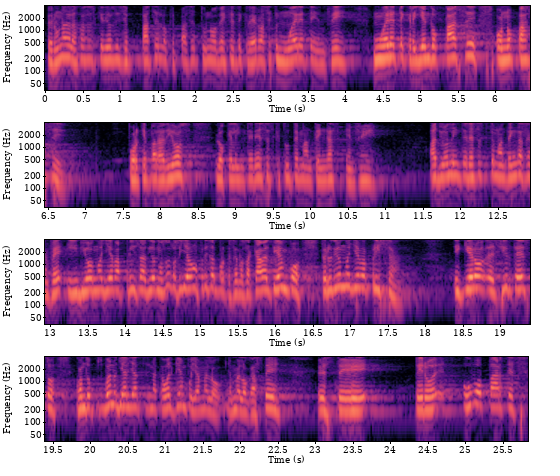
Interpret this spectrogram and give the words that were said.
Pero una de las cosas que Dios dice, pase lo que pase, tú no dejes de creer, así que muérete en fe, muérete creyendo, pase o no pase. Porque para Dios lo que le interesa es que tú te mantengas en fe. A Dios le interesa que te mantengas en fe y Dios no lleva prisa. Dios, nosotros sí llevamos prisa porque se nos acaba el tiempo, pero Dios no lleva prisa. Y quiero decirte esto, cuando, pues, bueno, ya, ya me acabó el tiempo, ya me lo, ya me lo gasté. Este, pero eh, hubo partes,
